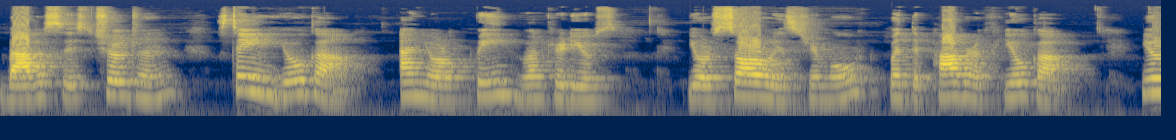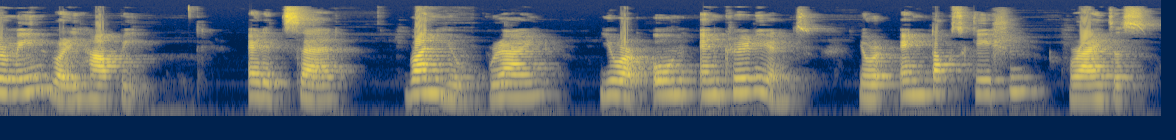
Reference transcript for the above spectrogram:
Baba children, stay in yoga and your pain will reduce. Your sorrow is removed with the power of yoga. You remain very happy. It is said, when you grind your own ingredients, your intoxication rises.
